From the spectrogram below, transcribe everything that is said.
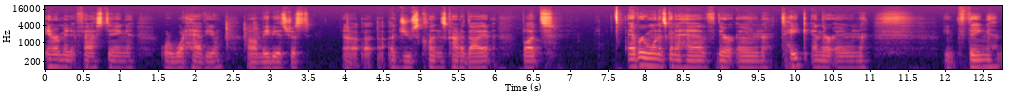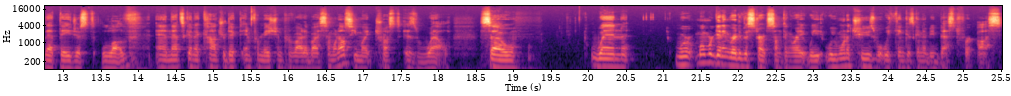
intermittent fasting, or what have you. Um, maybe it's just a, a, juice cleanse kind of diet, but everyone is going to have their own take and their own thing that they just love, and that's going to contradict information provided by someone else you might trust as well. So, when we're when we're getting ready to start something, right? We we want to choose what we think is going to be best for us.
